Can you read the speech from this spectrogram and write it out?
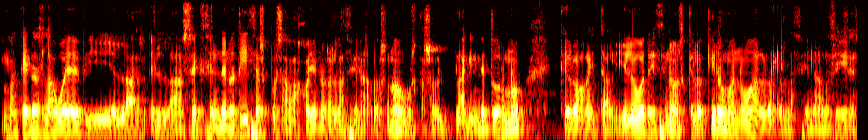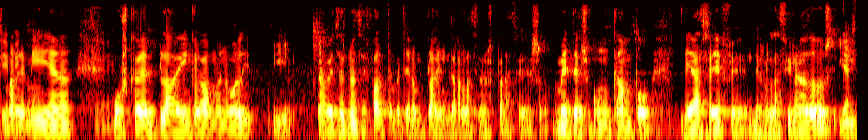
maquetas la web y en la, sección de noticias, pues abajo hay unos relacionados, ¿no? Buscas el plugin de turno que lo haga y tal. Y luego te dice, no, es que lo quiero manual, los relacionados. y dices, madre mía, buscar el plugin que lo haga manual y, a veces no hace falta meter un plugin de relacionados para hacer eso. Metes un campo de ACF de relacionados y,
